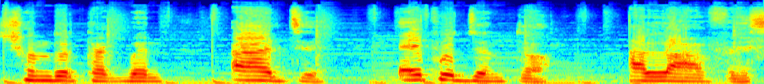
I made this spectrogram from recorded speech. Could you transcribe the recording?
সুন্দর থাকবেন। আজ এই পর্যন্ত। আল্লাহ হাফেজ।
